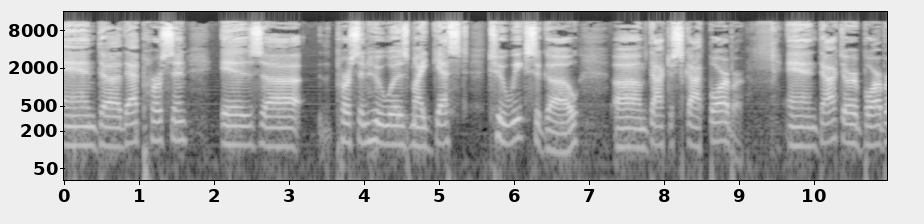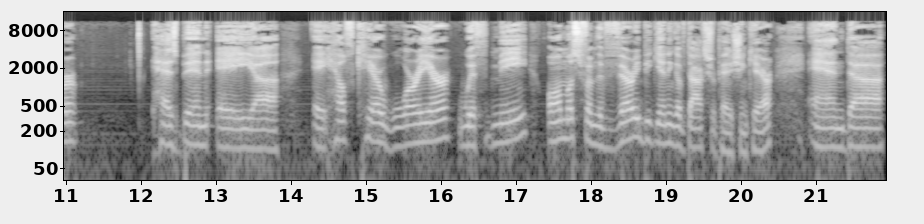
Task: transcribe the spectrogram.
and that person is the person who was my guest two weeks ago um, Dr. Scott Barber. And Dr. Barber has been a uh, a healthcare warrior with me almost from the very beginning of Docs for Patient Care, and. Uh,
